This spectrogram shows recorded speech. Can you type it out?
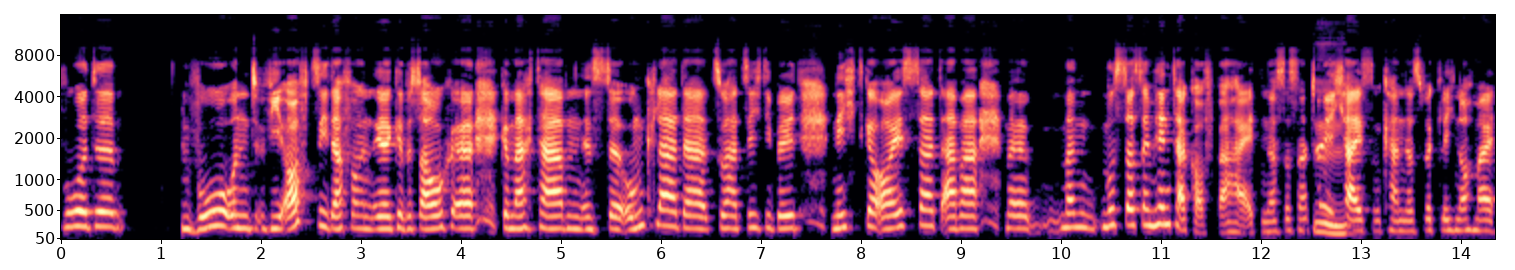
wurde. Wo und wie oft sie davon äh, Gebrauch äh, gemacht haben, ist äh, unklar. Dazu hat sich die Bild nicht geäußert, aber äh, man muss das im Hinterkopf behalten, dass das natürlich mhm. heißen kann, dass wirklich nochmal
